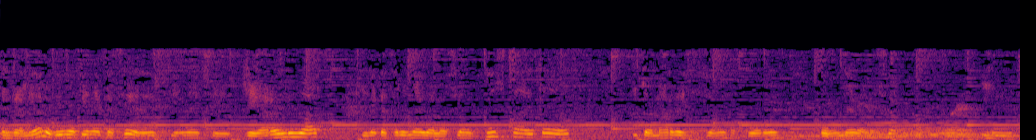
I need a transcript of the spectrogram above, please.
en realidad lo que uno tiene que hacer es tiene que llegar a un lugar tiene que hacer una evaluación justa de todos y tomar decisiones acorde con una evaluación y,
